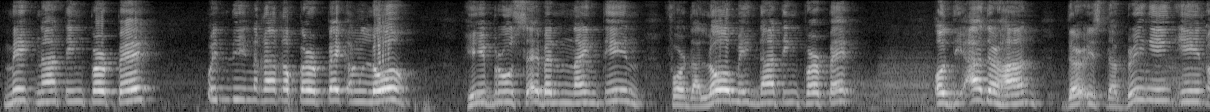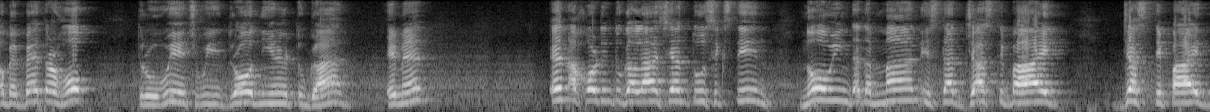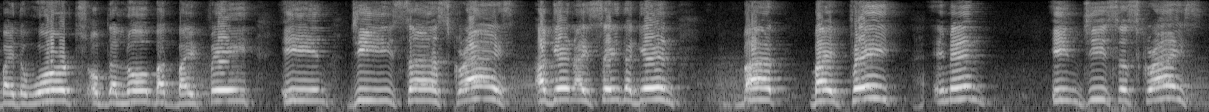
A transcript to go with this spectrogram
make nothing perfect. O hindi nakaka-perfect ang law. Hebrews 7.19 For the law made nothing perfect. On the other hand, there is the bringing in of a better hope through which we draw near to God. Amen? And according to Galatians 2.16, knowing that a man is not justified, justified by the works of the law, but by faith in Jesus Christ. Again, I say it again, but by faith, amen, in Jesus Christ.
